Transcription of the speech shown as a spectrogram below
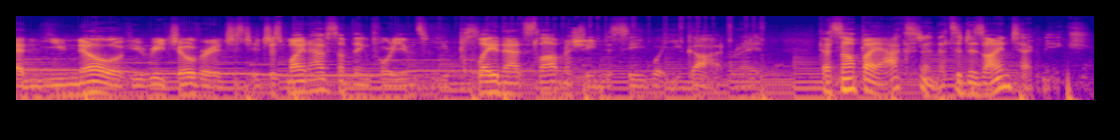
and you know if you reach over it just it just might have something for you and so you play that slot machine to see what you got right? That's not by accident. That's a design technique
